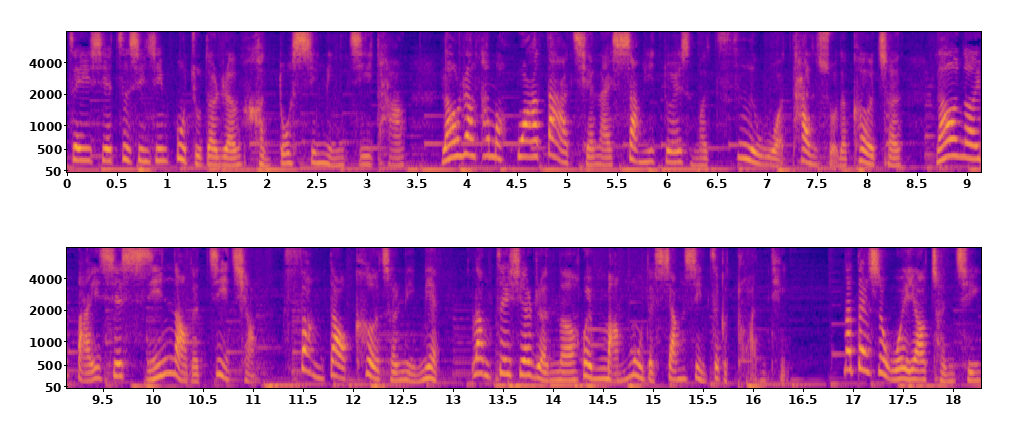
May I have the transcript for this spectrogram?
这一些自信心不足的人很多心灵鸡汤，然后让他们花大钱来上一堆什么自我探索的课程，然后呢把一些洗脑的技巧。放到课程里面，让这些人呢会盲目的相信这个团体。那但是我也要澄清，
